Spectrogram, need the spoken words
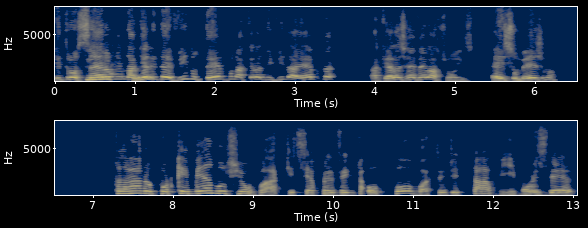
que trouxeram naquele devido tempo, naquela devida época, aquelas revelações. É isso mesmo? Claro, porque mesmo Jeová, que se apresenta, o povo acreditava em Moisés,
